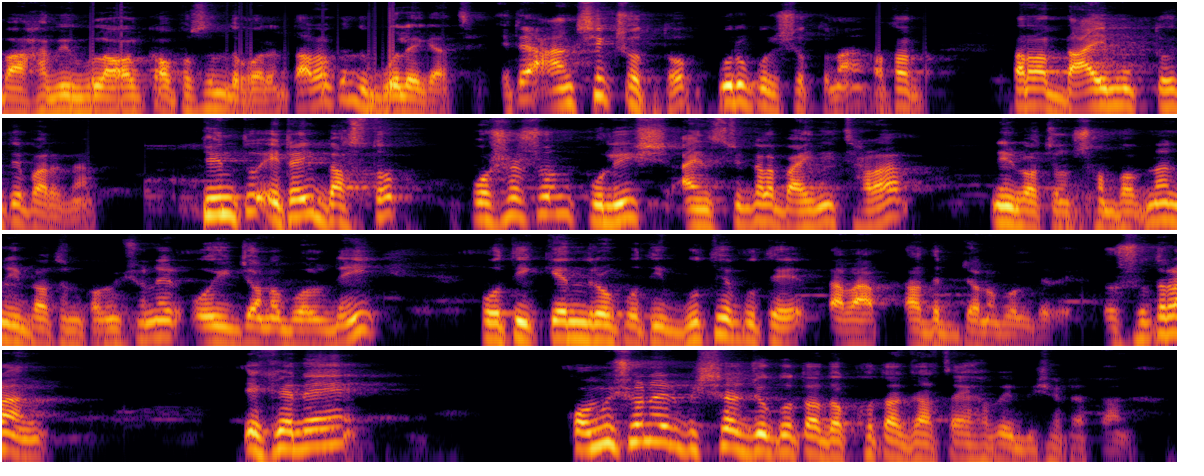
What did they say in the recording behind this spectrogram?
বা হাবিবুল আওয়ালকে অপছন্দ করেন, তারাও কিন্তু বলে গেছে। এটা আংশিক সত্য, পুরোপুরি সত্য না, অর্থাৎ তারা দায় মুক্ত হতে পারে না। কিন্তু এটাই বাস্তব। প্রশাসন, পুলিশ আইন শৃঙ্খলা বাহিনী ছাড়া নির্বাচন সম্ভব না। নির্বাচন কমিশনের ওই জনবল নেই। প্রতি কেন্দ্র, প্রতি বুথে বুথে তারা তাদের জনবল দেবে। তো সুতরাং এখানে কমিশনের বিশ্বাসযোগ্যতা, দক্ষতা যাচাই হবে বিষয়টা তা না।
